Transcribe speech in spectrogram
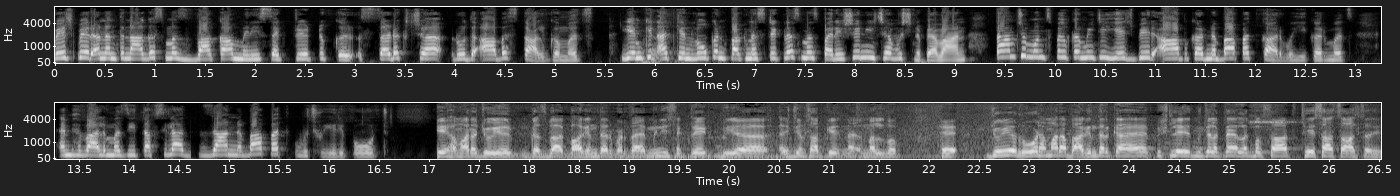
ویج پیر اننت ناگس مز واقع منی سیکٹریٹ سڑک چھ رود آبس تال گمز۔ یم کن ات کن لوکن پکنس ٹکنس مز پریشانی چھ وچھن پیوان۔ تام چھ میونسپل کمیٹی یج بیر آب کرنے باپت کاروٲیی کرمز۔ ام حوال مزید تفصیلات زان باپت وچھو یہ رپورٹ۔ یہ ہمارا جو یہ قصبہ باغندر پڑتا ہے، mini secretariat H D M صاحب کے مطلب ہے۔ جو یہ روڈ ہمارا باغندر کا ہے، پچھلے مجھے لگتا ہے لگ بھگ سات، چھ، سات سال سے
